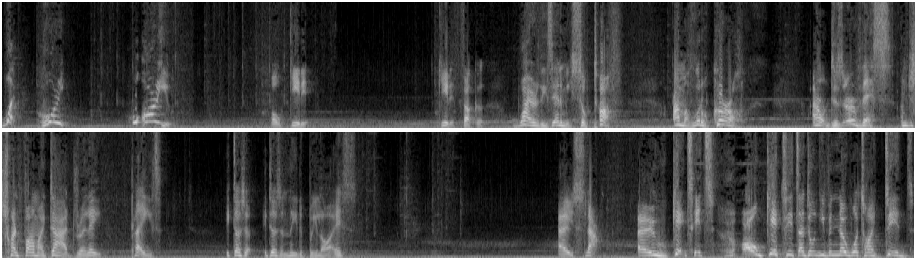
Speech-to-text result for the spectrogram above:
What? Who are you? Who are you? Oh, get it. Get it, sucker. Why are these enemies so tough? I'm a little girl. I don't deserve this. I'm just trying to find my dad, really. Please. It doesn't it doesn't need to be like this. Oh snap. Oh get it! Oh get it! I don't even know what I did!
